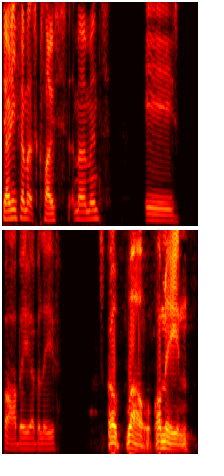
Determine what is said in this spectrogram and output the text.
The only film that's closest at the moment is Barbie, I believe. Oh well, I mean,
